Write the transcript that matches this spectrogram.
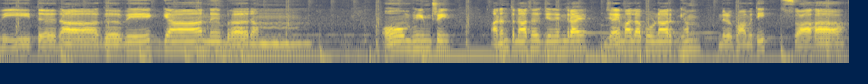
वीतरागविज्ञानभरम् ॐ ह्रीं श्री अनंतनाथ जिनेन्द्राय, जयमाला पूर्णार्घ्यम, निरुपामति, स्वाहा।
